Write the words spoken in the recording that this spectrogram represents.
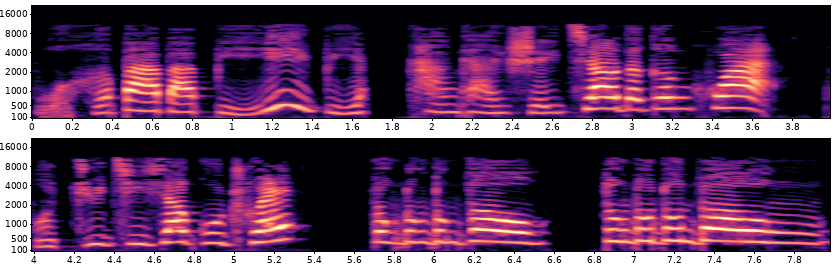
我和爸爸比一比，看看谁敲的更快。我举起小鼓槌，咚咚咚咚。咚咚咚咚！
